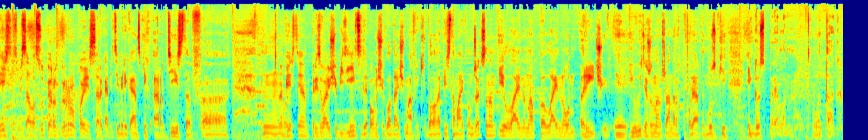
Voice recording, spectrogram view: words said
Песню записала супергруппа из 45 американских артистов. М, Песня, призывающая объединиться для помощи голодающим Африке, была написана Майклом Джексоном и Лайнелом, э, Лайнелом Ричи э, и выдержана в жанрах популярной музыки и госпела. Вот так.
